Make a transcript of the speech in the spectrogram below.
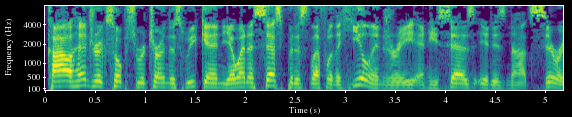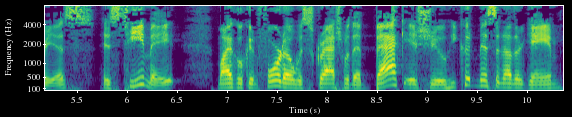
Kyle Hendricks hopes to return this weekend. Yoenis Cespedes left with a heel injury, and he says it is not serious. His teammate, Michael Conforto, was scratched with a back issue. He could miss another game.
